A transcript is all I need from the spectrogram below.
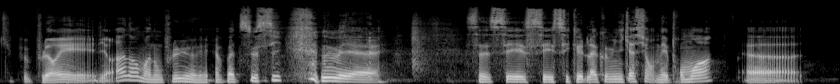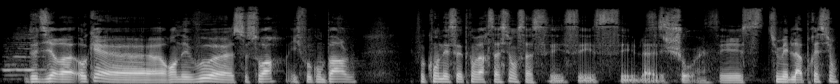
tu peux pleurer et dire ah non, moi non plus, il y a pas de souci. Mais euh, c'est, c'est, c'est, que de la communication. Mais pour moi, euh, de dire euh, ok, euh, rendez-vous euh, ce soir, il faut qu'on parle, faut qu'on ait cette conversation. Ça, c'est, c'est, c'est, chaud. hein. c'est, tu mets de la pression.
